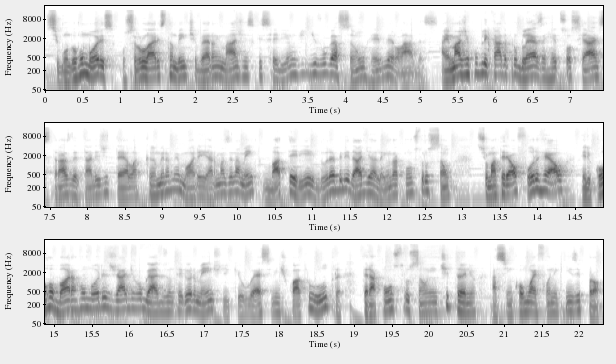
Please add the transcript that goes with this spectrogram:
Segundo rumores, os celulares também tiveram imagens que seriam de divulgação reveladas. A imagem publicada para o Blaze em redes sociais traz detalhes de tela, câmera, memória e armazenamento, bateria e durabilidade, além da construção. Se o material for real, ele corrobora rumores já divulgados anteriormente de que o S24 Ultra terá construção em titânio, assim como o iPhone 15 Pro.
